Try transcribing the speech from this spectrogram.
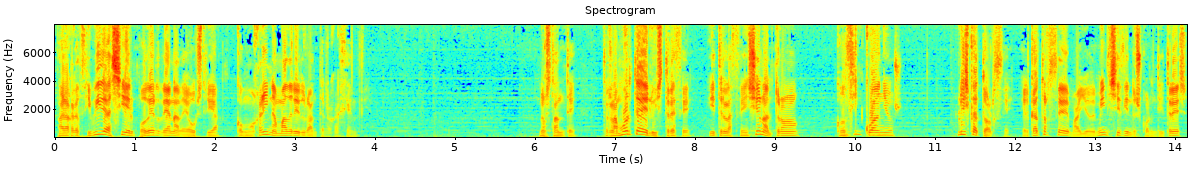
para recibir así el poder de Ana de Austria como reina madre durante la regencia. No obstante, tras la muerte de Luis XIII y tras la ascensión al trono, con cinco años, Luis XIV, el 14 de mayo de 1643,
